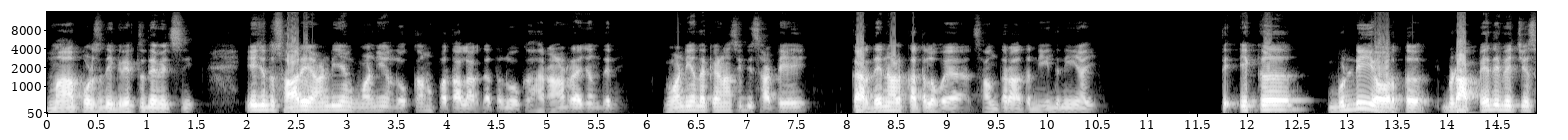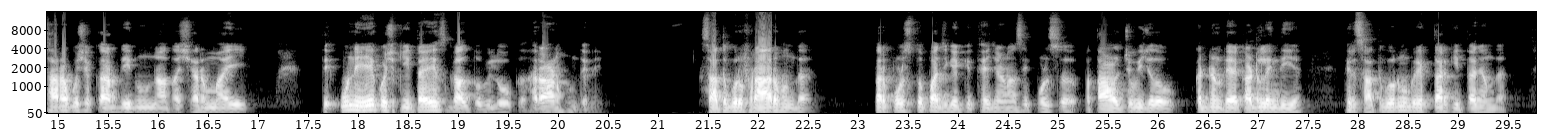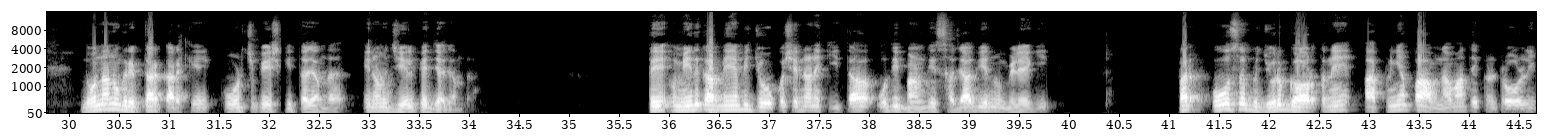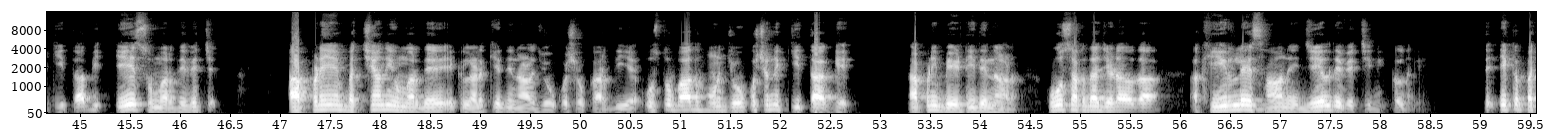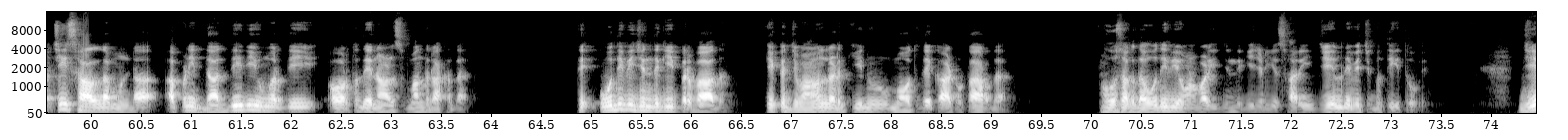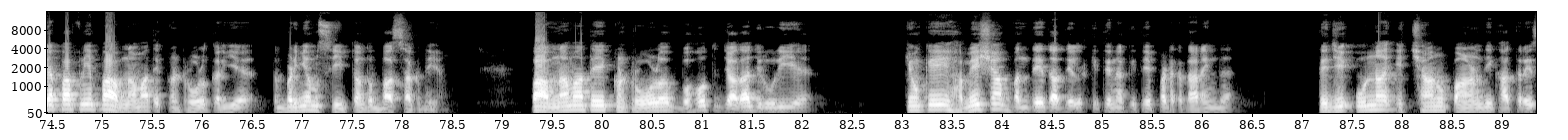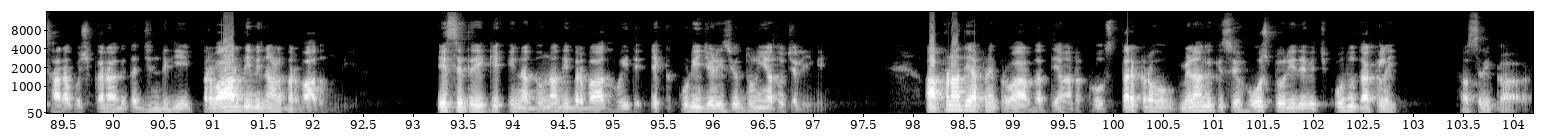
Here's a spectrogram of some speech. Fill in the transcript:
ਮਾਂ ਪੁਲਿਸ ਦੀ ਗ੍ਰਿਫਤ ਦੇ ਵਿੱਚ ਸੀ। ਇਹ ਜਦੋਂ ਸਾਰੇ ਆਂਢੀਆਂ ਗਵਾਂਢੀਆਂ ਲੋਕਾਂ ਨੂੰ ਪਤਾ ਲੱਗਦਾ ਤਾਂ ਲੋਕ ਹੈਰਾਨ ਰਹਿ ਜਾਂਦੇ ਨੇ। ਗਵਾਂਢੀਆਂ ਦਾ ਕਹਿਣਾ ਸੀ ਵੀ ਸਾਡੇ ਘਰ ਦੇ ਨਾਲ ਕਤਲ ਹੋਇਆ, ਸਾਨੂੰ ਤਾਂ ਰਾਤ ਨੀਂਦ ਨਹੀਂ ਆਈ। ਤੇ ਇੱਕ ਬੁੱਢੀ ਔਰਤ ਬੁਢਾਪੇ ਦੇ ਵਿੱਚ ਸਾਰਾ ਕੁਝ ਕਰਦੀ ਨੂੰ ਨਾ ਤਾਂ ਸ਼ਰਮ ਆਈ ਤੇ ਉਹਨੇ ਇਹ ਕੁਝ ਕੀਤਾ, ਇਸ ਗੱਲ ਤੋਂ ਵੀ ਲੋਕ ਹੈਰਾਨ ਹੁੰਦੇ ਨੇ। ਸਤਿਗੁਰ ਫਰਾਰ ਹੁੰਦਾ ਪਰ ਪੁਲਿਸ ਤੋਂ ਭੱਜ ਕੇ ਕਿੱਥੇ ਜਾਣਾ ਸੀ? ਪੁਲਿਸ ਪਤਾਲ ਚੋਂ ਵੀ ਜਦੋਂ ਕੱਢਣ ਤੇ ਕੱਢ ਲੈਂਦੀ ਹੈ, ਫਿਰ ਸਤਿਗੁਰ ਨੂੰ ਗ੍ਰਿਫਤਾਰ ਕੀਤਾ ਜਾਂਦਾ ਦੋਨਾਂ ਨੂੰ ਗ੍ਰਿਫਤਾਰ ਕਰਕੇ ਕੋਰਟ 'ਚ ਪੇਸ਼ ਕੀਤਾ ਜਾਂਦਾ ਇਹਨਾਂ ਨੂੰ ਜੇਲ੍ਹ ਭੇਜਿਆ ਜਾਂਦਾ ਤੇ ਉਮੀਦ ਕਰਦੇ ਹਾਂ ਵੀ ਜੋ ਕੁਝ ਇਹਨਾਂ ਨੇ ਕੀਤਾ, ਉਹਦੀ ਬਣਦੀ ਸਜ਼ਾ ਵੀ ਇਹਨੂੰ ਮਿਲੇਗੀ। ਪਰ ਉਸ ਬਜ਼ੁਰਗ ਔਰਤ ਨੇ ਆਪਣੀਆਂ ਭਾਵਨਾਵਾਂ ਤੇ ਕੰਟਰੋਲ ਨਹੀਂ ਕੀਤਾ ਵੀ ਇਸ ਉਮਰ ਦੇ ਵਿੱਚ ਆਪਣੇ ਬੱਚਿਆਂ ਦੀ ਉਮਰ ਦੇ ਇੱਕ ਲੜਕੇ ਦੇ ਨਾਲ ਜੋ ਕੁਝ ਉਹ ਕਰਦੀ ਹੈ, ਉਸ ਤੋਂ ਬਾਅਦ ਹੁਣ ਜੋ ਕੁਝ ਉਹਨੇ ਕੀਤਾ ਅੱਗੇ, ਆਪਣੀ ਬੇਟੀ ਦੇ ਨਾਲ, ਹੋ ਸਕਦਾ ਜਿਹੜਾ ਉਹਦਾ ਅਖੀਰਲੇ ਸਾਹ ਨੇ ਜੇਲ੍ਹ ਦੇ ਵਿੱਚ ਹੀ ਨਿਕਲਣਗੇ। ਤੇ ਇੱਕ 25 ਸਾਲ ਦਾ ਮੁੰਡਾ ਆਪਣੀ ਦਾਦੀ ਦੀ ਉਮਰ ਦੀ ਔਰਤ ਦੇ ਨਾਲ ਸੰਬੰਧ ਰੱਖਦਾ ਤੇ ਉਹਦੀ ਵੀ ਜ਼ਿੰਦਗੀ ਬਰਬਾਦ, ਇੱਕ ਜਵਾਨ ਲੜਕੀ ਨੂੰ ਮੌਤ ਦੇ ਘਾਟ ਉਤਾਰਦਾ ਹੋ। ਸਕਦਾ ਉਹਦੀ ਵੀ ਆਉਣ ਵਾਲੀ ਜ਼ਿੰਦਗੀ ਜਿਹੜੀ ਹੈ ਸਾਰੀ ਜੇਲ੍ਹ ਦੇ ਵਿੱਚ ਬਤੀਤ ਹੋਵੇ। ਜੇ ਆਪਾਂ ਆਪਣੀਆਂ ਭਾਵਨਾਵਾਂ ਤੇ ਕੰਟਰੋਲ ਕਰੀਏ, ਤਾਂ ਬੜੀਆਂ ਮੁਸੀਬਤਾਂ ਤੋਂ ਬਚ ਸਕਦੇ ਹਾਂ। ਭਾਵਨਾਵਾਂ ਤੇ ਕੰਟਰੋਲ ਬਹੁਤ ਜ਼ਿਆਦਾ ਜ਼ਰੂਰੀ ਹੈ, ਕਿਉਂਕਿ ਹਮੇਸ਼ਾ ਬੰਦੇ ਦਾ ਦਿਲ ਕਿਤੇ ਨਾ ਕਿਤੇ ਭਟਕਦਾ ਰਹਿੰਦਾ ਹੈ। ਤੇ ਜੇ ਉਹਨਾਂ ਇੱਛਾ ਨੂੰ ਪਾਣ ਦੀ ਖਾਤਰ ਇਹ ਸਾਰਾ ਕੁਝ ਕਰਾਂਗੇ, ਤਾਂ ਜ਼ਿੰਦਗੀ ਪਰਿਵਾਰ ਦੀ ਵੀ ਨਾਲ ਬਰਬਾਦ ਹੁੰਦੀ ਇਸੇ ਤਰੀਕੇ ਇਹਨਾਂ ਦੋਨਾਂ ਦੀ ਬਰਬਾਦ ਹੋਈ ਤੇ ਇੱਕ ਕੁੜੀ ਜਿਹੜੀ ਸੀ ਉਹ ਦੁਨੀਆ ਤੋਂ ਚਲੀ ਗਈ। ਆਪਣਾ ਤੇ ਆਪਣੇ ਪਰਿਵਾਰ ਦਾ ਧਿਆਨ ਰੱਖੋ, ਸਤਰਕ ਰਹੋ, ਮਿਲਾਂਗੇ ਕਿਸੇ ਹੋਰ ਸਟੋਰੀ ਦੇ ਵਿੱਚ ਉਦੋਂ ਤੱਕ ਲਈ। ਸਤਿ ਸ੍ਰੀ ਅਕਾਲ।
